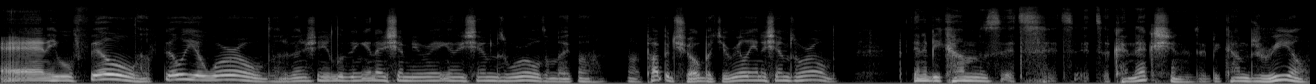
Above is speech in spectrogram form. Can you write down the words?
and He will fill fill your world. And eventually, you're living in Hashem. You're in Hashem's world. I'm like, oh, a puppet show, but you're really in Hashem's world. But then it becomes it's it's it's a connection. It becomes real.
